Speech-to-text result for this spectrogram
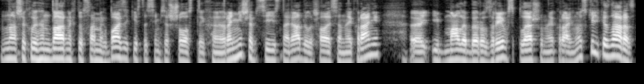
наших легендарних, тих самих базіків 176-х. Раніше б ці снаряди лишалися на екрані е, і мали би розрив сплешу на екрані. Ну, оскільки зараз,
